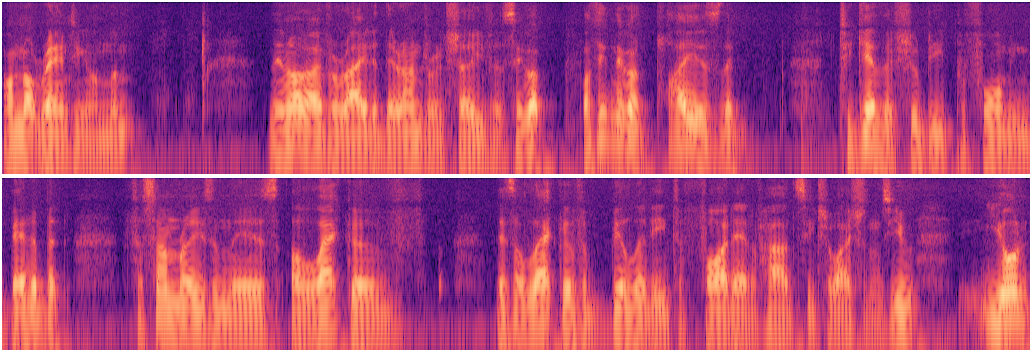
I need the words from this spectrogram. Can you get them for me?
I'm not ranting on them. They're not overrated. They're underachievers. They got. I think they've got players that together should be performing better, but for some reason there's a lack of there's a lack of ability to fight out of hard situations. You, you're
